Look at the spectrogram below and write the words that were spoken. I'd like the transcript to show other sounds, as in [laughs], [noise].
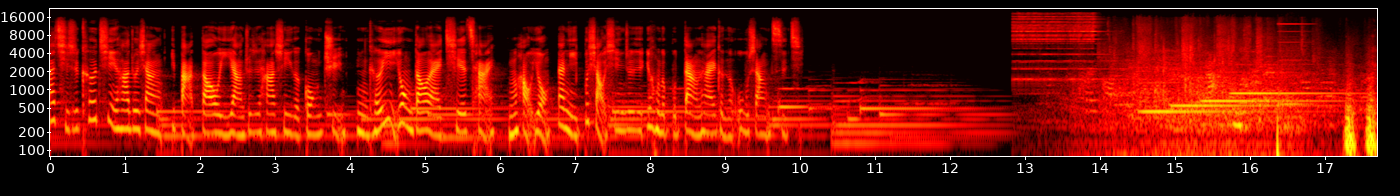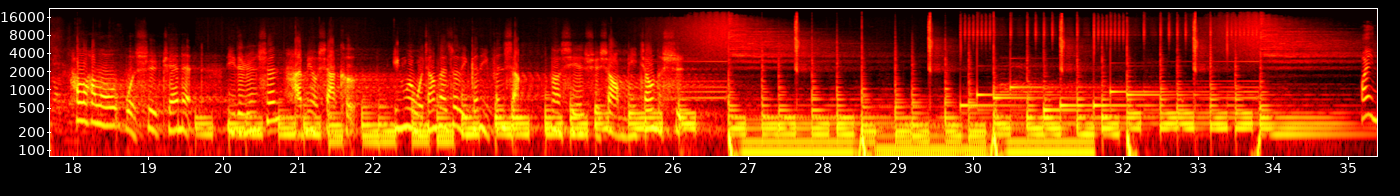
那其实科技它就像一把刀一样，就是它是一个工具，你可以用刀来切菜，很好用。但你不小心就是 [laughs] 用的不当，它也可能误伤自己。Hello Hello，我是 Janet。你的人生还没有下课，因为我将在这里跟你分享那些学校没教的事。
